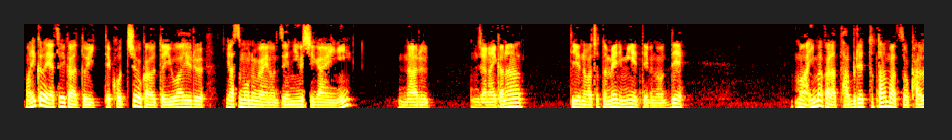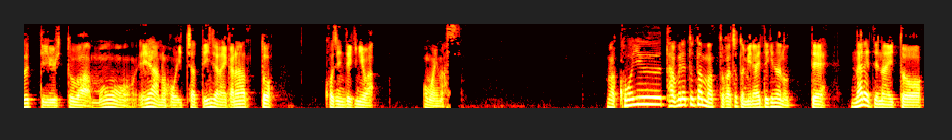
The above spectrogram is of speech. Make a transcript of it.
まあいくら安いからといってこっちを買うといわゆる安物買いの銭牛買いになるんじゃないかなっていうのがちょっと目に見えてるので、まあ今からタブレット端末を買うっていう人はもうエアーの方行っちゃっていいんじゃないかなと個人的には思います。まあ、こういうタブレット端末とかちょっと未来的なのって、慣れてないと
